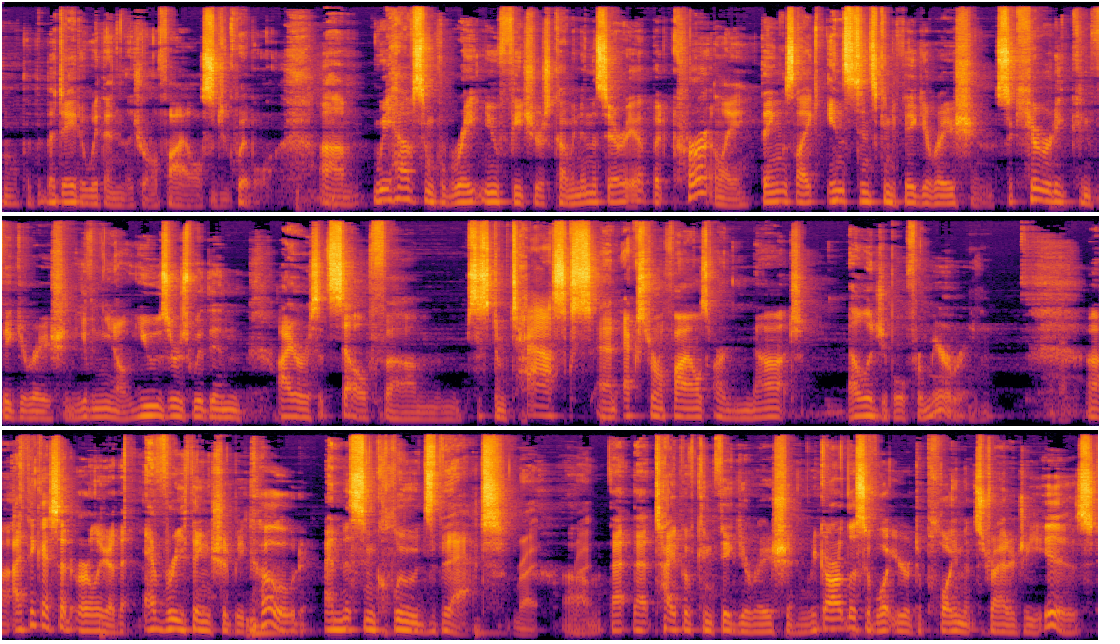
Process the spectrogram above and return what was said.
Well, the, the, data within the journal files to quibble. Um, we have some great new features coming in this area, but currently things like instance configuration, security configuration, even you know users within Iris itself, um, system tasks, and external files are not eligible for mirroring. Uh, I think I said earlier that everything should be code, and this includes that. Right. Um, right. That that type of configuration, regardless of what your deployment strategy is,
